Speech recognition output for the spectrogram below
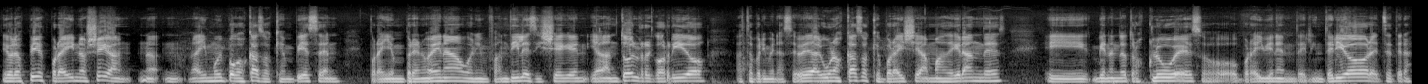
digo, los pibes por ahí no llegan, hay muy pocos casos que empiecen por ahí en prenovena o en infantiles y lleguen y hagan todo el recorrido hasta primera. Se ve algunos casos que por ahí llegan más de grandes y vienen de otros clubes o, por ahí vienen del interior, etcétera.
